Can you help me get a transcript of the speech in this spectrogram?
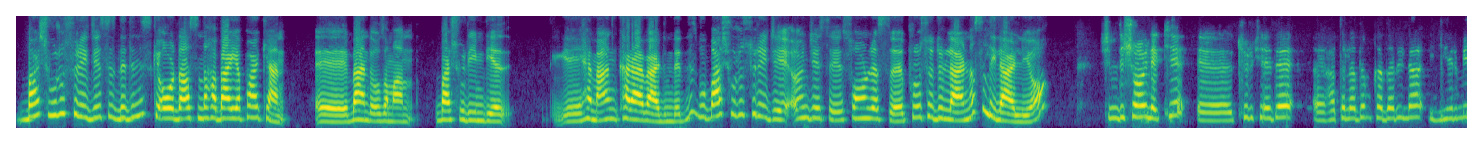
başvuru süreci siz dediniz ki orada aslında haber yaparken e, ben de o zaman başvurayım diye e, hemen karar verdim dediniz. Bu başvuru süreci öncesi, sonrası, prosedürler nasıl ilerliyor? Şimdi şöyle ki e, Türkiye'de e, hatırladığım kadarıyla 20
